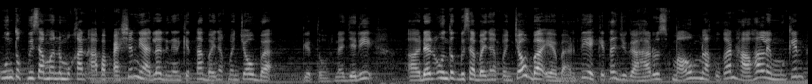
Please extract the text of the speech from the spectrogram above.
untuk bisa menemukan apa passionnya adalah dengan kita banyak mencoba gitu. Nah jadi uh, dan untuk bisa banyak mencoba ya berarti ya kita juga harus mau melakukan hal-hal yang mungkin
